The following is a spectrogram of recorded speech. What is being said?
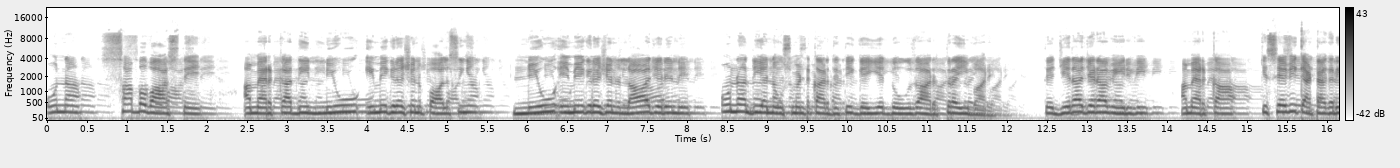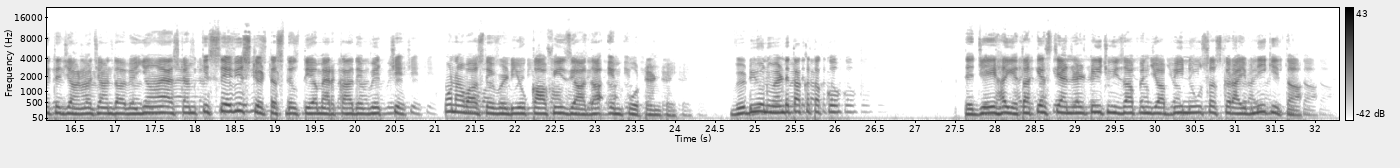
ਉਹਨਾਂ ਸਭ ਵਾਸਤੇ ਅਮਰੀਕਾ ਦੀ ਨਿਊ ਇਮੀਗ੍ਰੇਸ਼ਨ ਪਾਲਿਸੀਆਂ ਨਿਊ ਇਮੀਗ੍ਰੇਸ਼ਨ ਲਾ ਜਿਹੜੇ ਨੇ, ਉਹਨਾਂ ਦੀ ਅਨਾਉਂਸਮੈਂਟ ਕਰ ਦਿੱਤੀ ਗਈ ਹੈ 2023 ਬਾਰੇ। ਤੇ ਜਿਹੜਾ ਜਿਹੜਾ ਵੀਰ ਵੀ ਅਮਰੀਕਾ ਕਿਸੇ ਵੀ ਕੈਟਾਗਰੀ ਤੇ ਜਾਣਾ ਚਾਹੁੰਦਾ ਵੇ ਜਾਂ ਇਸ ਟਾਈਮ ਕਿਸੇ ਵੀ ਸਟੇਟਸ ਦੇ ਉੱਤੇ ਅਮਰੀਕਾ ਦੇ ਵਿੱਚ ਉਹਨਾਂ ਵਾਸਤੇ ਵੀਡੀਓ ਕਾਫੀ ਜ਼ਿਆਦਾ ਇੰਪੋਰਟੈਂਟ ਹੈ। ਵੀਡੀਓ ਨੂੰ ਐਂਡ ਤੱਕ ਤੱਕੋ। ਤੇ ਜੇ ਹਜੇ ਤੱਕ ਇਸ ਚੈਨਲ ਟੀਚ ਵੀਜ਼ਾ ਪੰਜਾਬੀ ਨੂੰ ਸਬਸਕ੍ਰਾਈਬ ਨਹੀਂ ਕੀਤਾ,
